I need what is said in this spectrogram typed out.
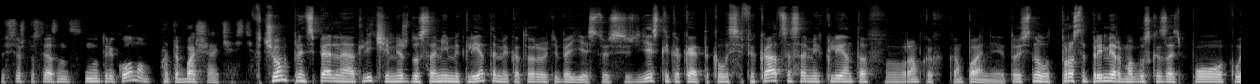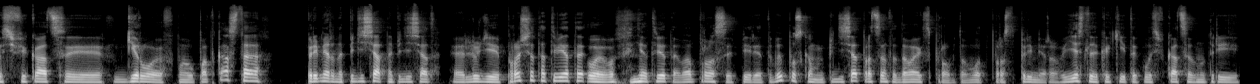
То есть все, что связано с внутрикомом, это большая часть. В чем принципиальное отличие между самими клиентами, которые у тебя есть? То есть есть ли какая-то классификация самих клиентов в рамках компании? То есть, ну вот просто пример могу сказать по классификации героев моего подкаста примерно 50 на 50 э, люди просят ответы, ой, не ответы, а вопросы перед выпуском, 50% давай экспромтом. Вот просто пример. Есть ли какие-то классификации внутри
